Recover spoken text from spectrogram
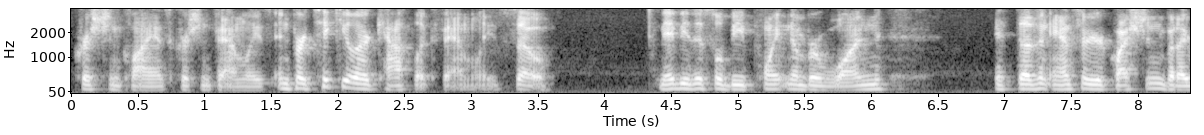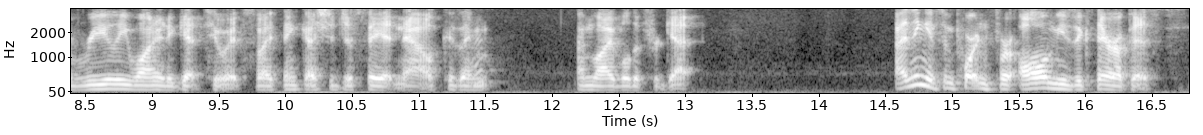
Christian clients, Christian families, in particular Catholic families. So maybe this will be point number one it doesn't answer your question, but I really wanted to get to it, so I think I should just say it now because I'm I'm liable to forget. I think it's important for all music therapists,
